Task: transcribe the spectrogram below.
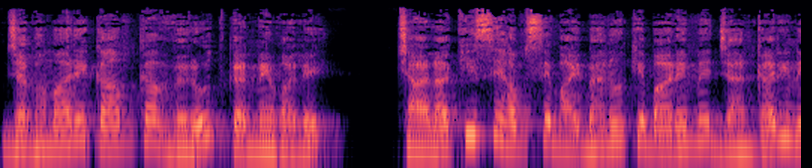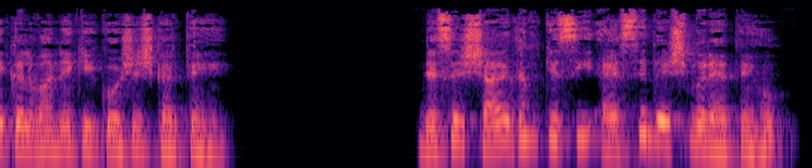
जब हमारे काम का विरोध करने वाले चालाकी से हमसे भाई बहनों के बारे में जानकारी निकलवाने की कोशिश करते हैं। जैसे शायद हम किसी ऐसे देश में रहते हो,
